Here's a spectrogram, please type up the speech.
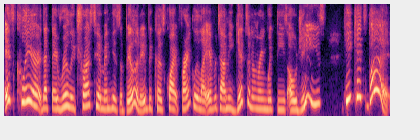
it's clear that they really trust him and his ability because quite frankly, like every time he gets in the ring with these OGs, he kicks butt.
